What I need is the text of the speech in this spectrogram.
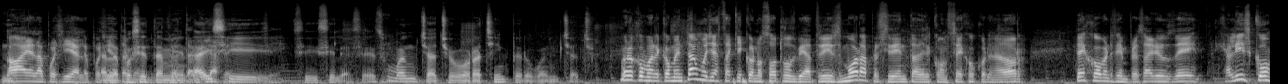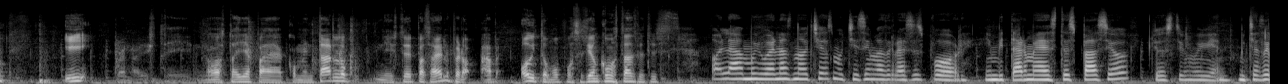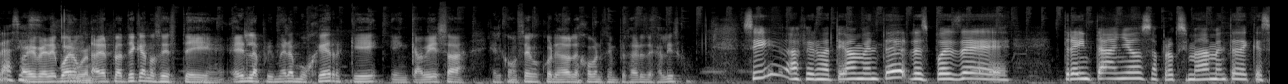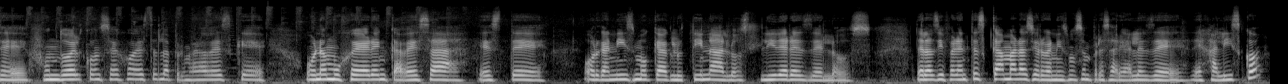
No, no. y a la poesía, a la a poesía la poesía también. Ahí sí, sí, sí le hace. Es un buen muchacho, borrachín, pero buen muchacho. Bueno, como le comentamos, ya está aquí con nosotros Beatriz Mora, presidenta del Consejo Coordinador de Jóvenes Empresarios de Jalisco. Y, bueno, este, no está ella para comentarlo, ni usted para saberlo, pero a- hoy tomó posesión. ¿Cómo estás, Beatriz? Hola, muy buenas noches. Muchísimas gracias por invitarme a este espacio. Yo estoy muy bien. Muchas gracias. Oye, bueno, bueno. a ver, platícanos, este, es la primera mujer que encabeza el Consejo Coordinador de Jóvenes Empresarios de Jalisco. Sí, afirmativamente. Después de 30 años aproximadamente de que se fundó el Consejo, esta es la primera vez que una mujer encabeza este organismo que aglutina a los líderes de los de las diferentes cámaras y organismos empresariales de, de Jalisco.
